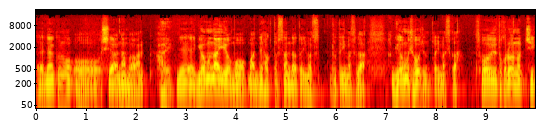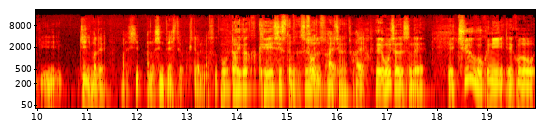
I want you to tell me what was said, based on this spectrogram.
大学のシェアナンバーワン、はい、で業務内容も、まあ、デファクトスタンダードと言いますと言いますが業務標準と言いますかそういうところの地域地位まで、まあ、しあの進展してきております。もう大学経営システムですよね。そうです、はい。はい、えー、御社ですね、えー、中国に、えー、この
